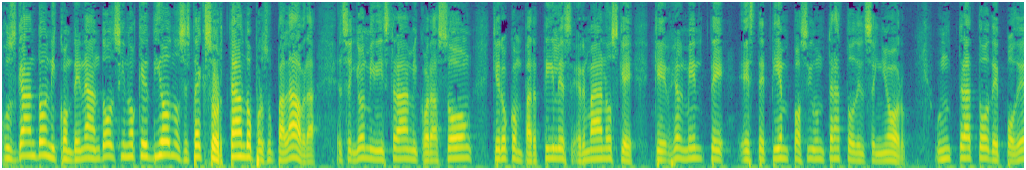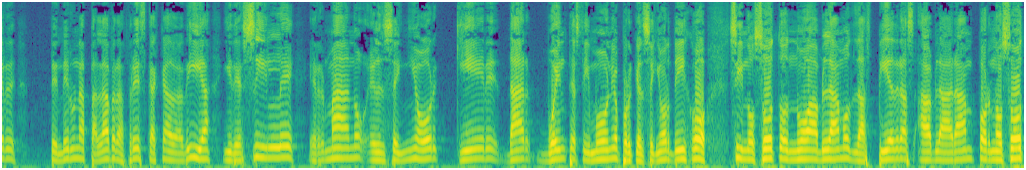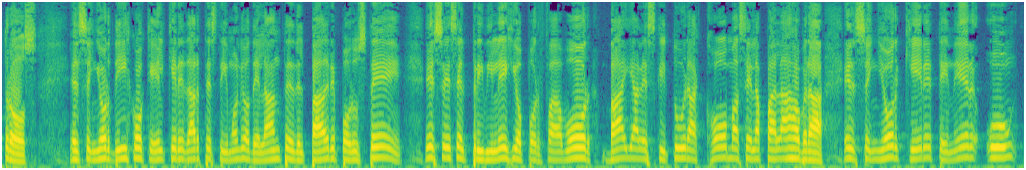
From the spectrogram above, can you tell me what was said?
juzgando ni condenando, sino que Dios nos está exhortando por su palabra. El Señor ministra mi corazón. Quiero compartirles, hermanos, que, que realmente este tiempo ha sido un trato del Señor, un trato de poder tener una palabra fresca cada día y decirle, hermano, el Señor quiere dar buen testimonio porque el Señor dijo, si nosotros no hablamos, las piedras hablarán por nosotros. El Señor dijo que Él quiere dar testimonio delante del Padre por usted. Ese es el privilegio. Por favor, vaya a la escritura, cómase la palabra. El Señor quiere tener un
